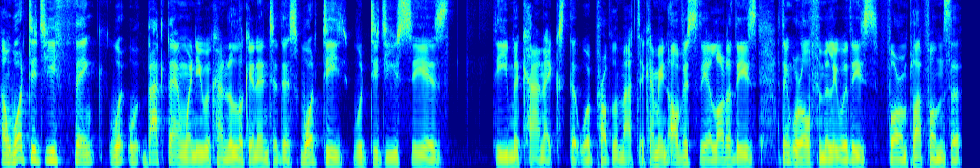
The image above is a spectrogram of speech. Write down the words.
And what did you think what- back then when you were kind of looking into this? What did what did you see as the mechanics that were problematic? I mean, obviously, a lot of these. I think we're all familiar with these forum platforms that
